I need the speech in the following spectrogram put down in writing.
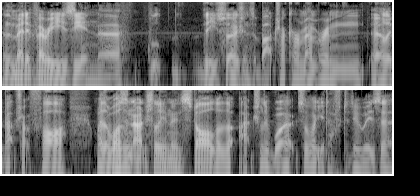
and they made it very easy in uh, these versions of Backtrack. I remember in early Backtrack 4, where there wasn't actually an installer that actually worked, so what you'd have to do is uh,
